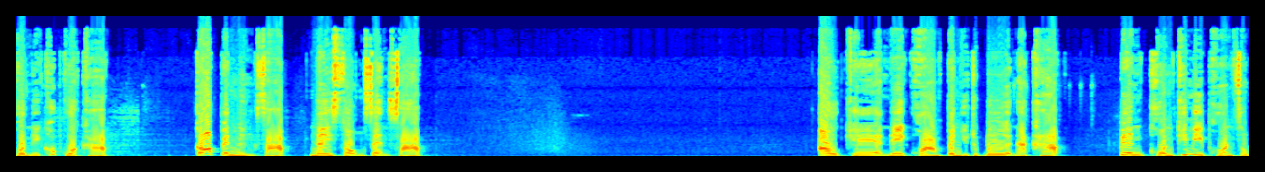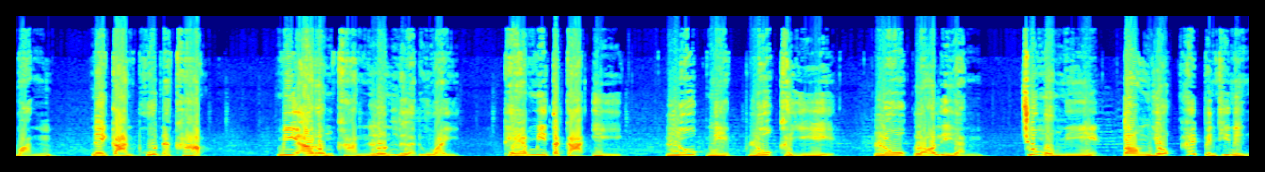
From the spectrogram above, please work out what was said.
คนในครอบครัวครับ ก็เป็นหนึ่งทรัพย์ ในสองแสนทรัพย์เอาแค่ในความเป็นยูทูบเบอร์นะครับ เป็นคนที่มีพรสวรรค์ในการพูดนะครับ มีอารมณ์ขันล้นเหลือด้วย แถมมีตะกะอีก ลูกหนิบลูกขยี้ลูกล้อเลียน ชั่วโมงนี้ต้องยกให้เป็นที่หนึ่ง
